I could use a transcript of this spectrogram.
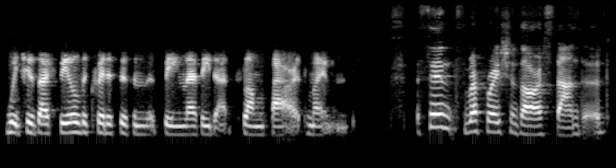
which is, I feel, the criticism that's being levied at Slumflower at the moment. Since reparations are a standard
